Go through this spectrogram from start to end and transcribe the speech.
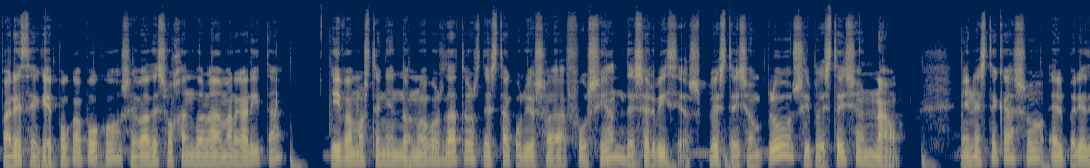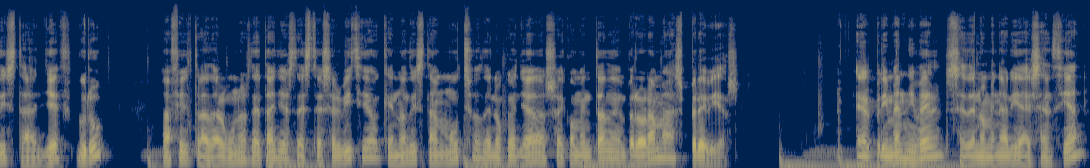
Parece que poco a poco se va deshojando la margarita y vamos teniendo nuevos datos de esta curiosa fusión de servicios PlayStation Plus y PlayStation Now. En este caso, el periodista Jeff Group ha filtrado algunos detalles de este servicio que no distan mucho de lo que ya os he comentado en programas previos. El primer nivel se denominaría esencial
